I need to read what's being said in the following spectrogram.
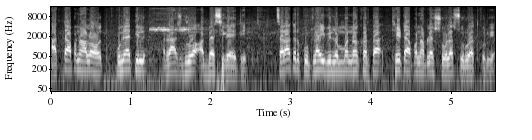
आत्ता आपण आलो आहोत पुण्यातील राजगृह अभ्यासिका येथे. चला तर कुठलाही विलंब न करता थेट आपण आपल्या शोला सुरुवात करूया.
